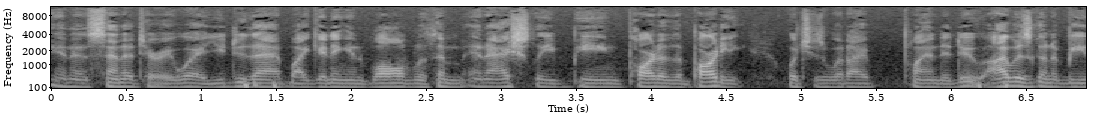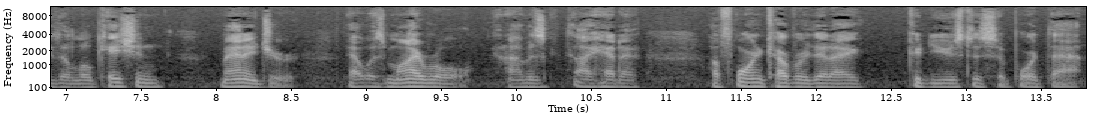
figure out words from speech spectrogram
in a sanitary way. You do that by getting involved with them and actually being part of the party, which is what I plan to do. I was going to be the location manager. That was my role, and I was I had a, a foreign cover that I could use to support that.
